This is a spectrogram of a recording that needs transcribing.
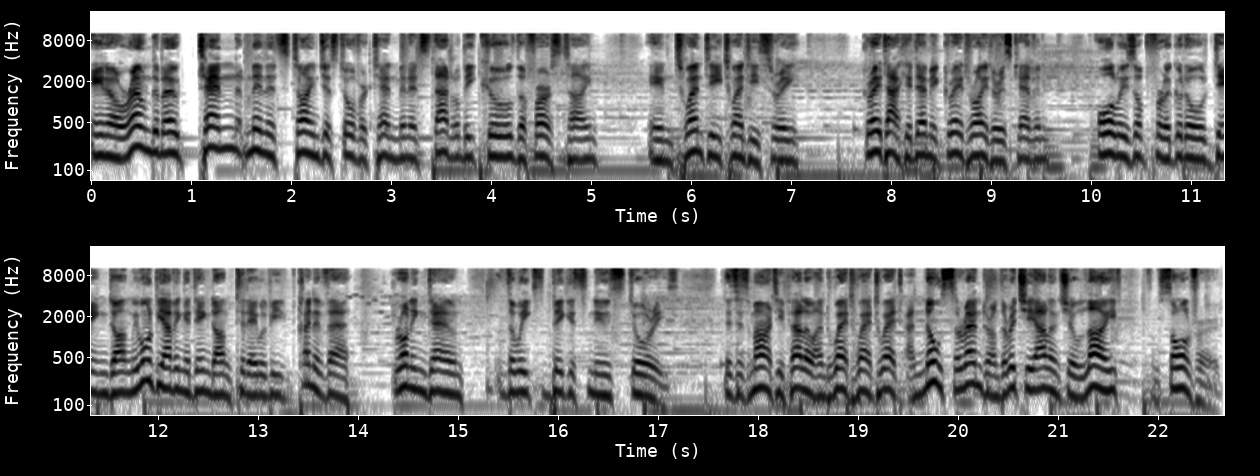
in around about 10 minutes' time, just over 10 minutes. That'll be cool the first time in 2023. Great academic, great writer is Kevin. Always up for a good old ding dong. We won't be having a ding dong today. We'll be kind of uh, running down the week's biggest news stories. This is Marti Pellow and Wet, Wet, Wet, and No Surrender on The Richie Allen Show live from Salford.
